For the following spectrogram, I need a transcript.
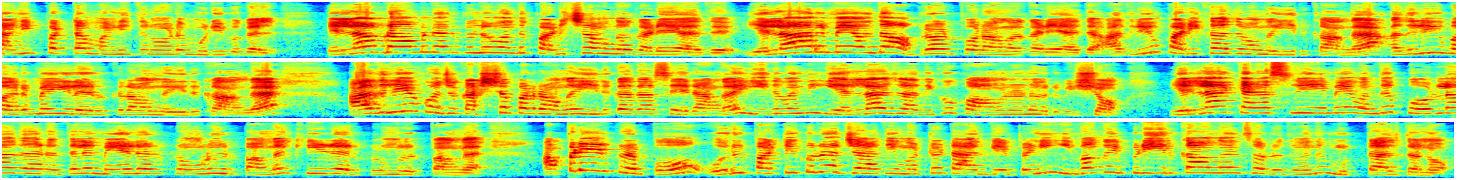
தனிப்பட்ட மனிதனோட முடிவுகள். எல்லா பிராமணர்களும் வந்து படிச்சவங்க கிடையாது. எல்லாருமே வந்து அப்ராட் போறவங்க கிடையாது. அதுலேயும் படிக்காதவங்க இருக்காங்க. அதுலயும் வறுமையில் இருக்கிறவங்க இருக்காங்க. அதுலயும் கொஞ்சம் கஷ்டப்படுறவங்க இருக்க தான் செய்றாங்க. இது வந்து எல்லா ஜாதிக்கும் காமனான ஒரு விஷயம். எல்லா கேஸ்ட்லயுமே வந்து பொருளாதாரத்துல மேல இருக்கிறவங்களும் இருப்பாங்க கீழே இருக்கிறவங்களும் இருப்பாங்க. அப்படி இருக்கிறப்போ ஒரு பர்டிகுலர் ஜாதி மட்டும் டார்கெட் பண்ணி இவங்க இப்படி இருக்காங்கன்னு சொல்றது வந்து முட்டாள்தனம்.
